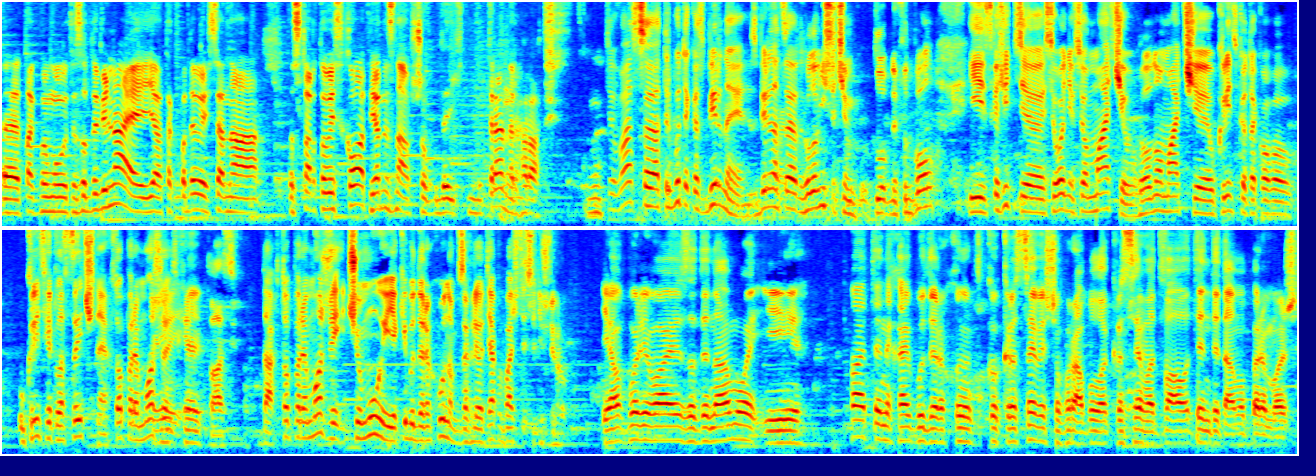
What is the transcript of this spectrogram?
е, так би мовити задовільняє. Я так подивився на стартовий склад. Я не знав, що буде їхній тренер грати. У вас е, атрибутика збірної. Збірна це головніше, ніж клубний футбол. І скажіть е, сьогодні в цьому матчі, в головному матчі українського такого українське класичне, хто переможе? класика. Да, хто переможе і чому, і який буде рахунок взагалі? От як ви бачите сьогоднішню гру? Я вболіваю за Динамо і давайте нехай буде рахунок красивий, щоб гра була красива. 2-1 Динамо переможе.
